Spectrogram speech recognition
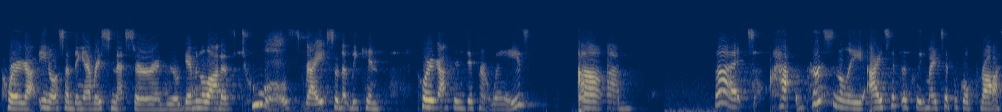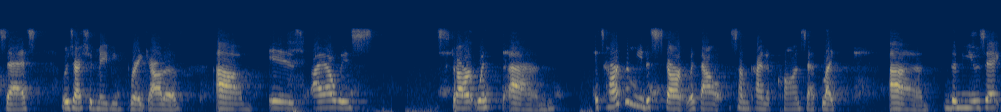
choreograph, you know, something every semester, and we were given a lot of tools, right, so that we can choreograph in different ways. Um, but ha- personally, I typically my typical process, which I should maybe break out of, um, is I always start with. Um, it's hard for me to start without some kind of concept like uh, the music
